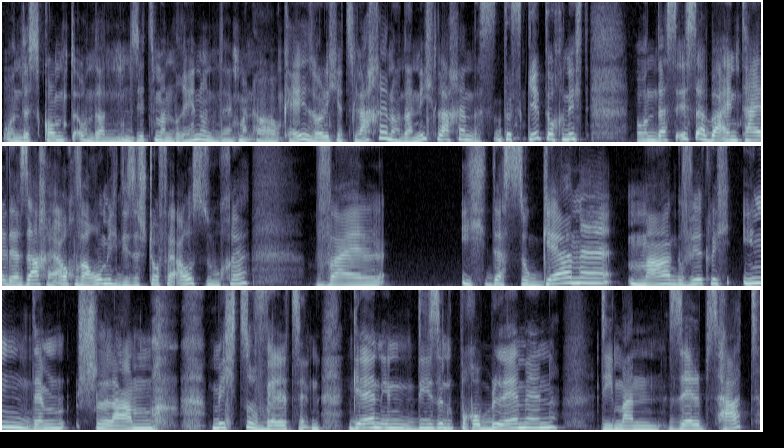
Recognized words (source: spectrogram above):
und es kommt und dann sitzt man drin und denkt man, ah, okay, soll ich jetzt lachen oder nicht lachen? Das, das geht doch nicht. Und das ist aber ein Teil der Sache, auch warum ich diese Stoffe aussuche, weil ich das so gerne mag, wirklich in dem Schlamm mich zu wälzen. Gern in diesen Problemen, die man selbst hat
